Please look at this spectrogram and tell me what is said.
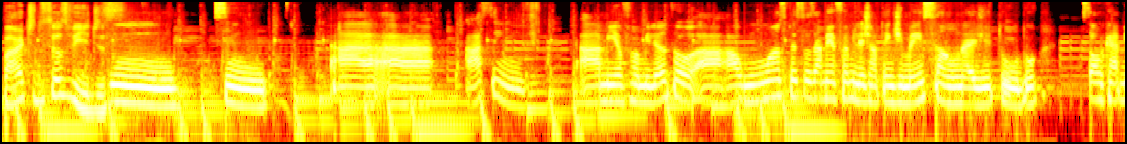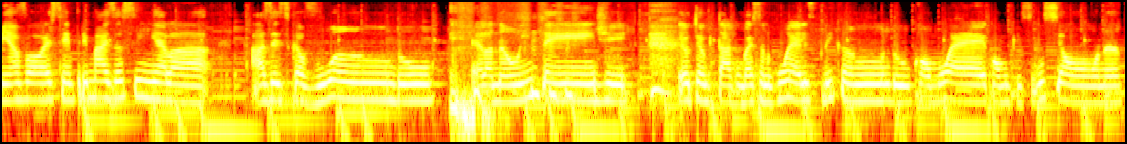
parte dos seus vídeos. Sim, sim. A, a, assim, a minha família, to- a- algumas pessoas da minha família já têm dimensão, né, de tudo. Só que a minha avó é sempre mais assim, ela. Às vezes fica voando, ela não entende. Eu tenho que estar conversando com ela, explicando como é, como que funciona.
